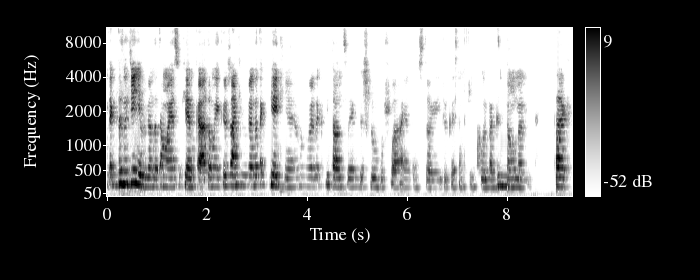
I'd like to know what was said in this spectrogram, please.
i tak beznadziejnie wygląda ta moja sukienka, a ta moje koleżanki wygląda tak pięknie, w ogóle tak kwitąco, jak do ślubu szła, a ja tam stoję i tylko jestem takim kurwa gnomem. Tak.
